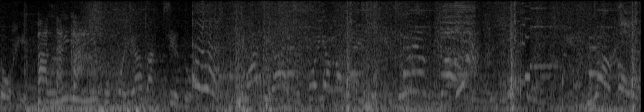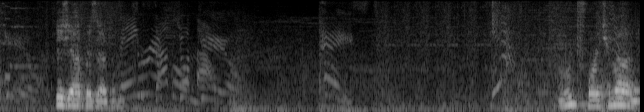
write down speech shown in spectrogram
torre. Atacar. inimigo foi abatido. Um aliado foi abatido. Double. GG, rapaziada. Muito forte, mano.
